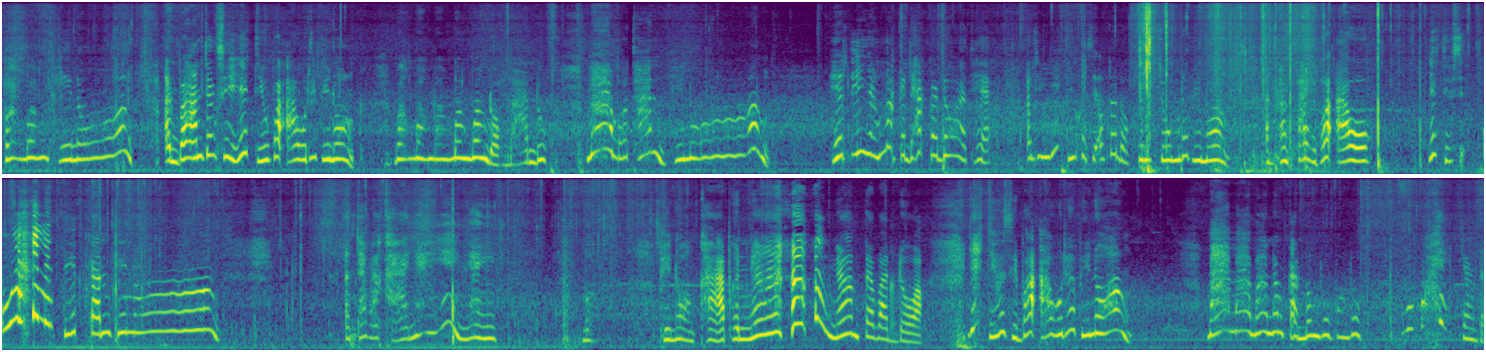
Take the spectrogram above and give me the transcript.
เบิ่งเบิ่งพี่น้อง อันบานจังสี่ยายติ๋วบ่เอาเด้พี่น้องเบิ่งเบิ่งเบิ่งเบิ่งเบิ่งดอกบานดูมาบ่ทันพี่น้อง เฮ็ดอีหยังมากระดักกระดอแท้อันนี้ยายติ๋วก็สิเอาตะดอกจุ่มๆเด้อพี่น้อง อันข้างใต้บ่เอายายติ๋วสิโอ้ยมันติดกันพี่น้อง อันถ้าว่าขาใหญ่ใหญ่บ่พี่น้องขาเพิ่นงามงามแต่ว่าดอกยายติ๋วสิบ่เอาเด้อพี่น้อง มามามานํกันเบิ่งดูเบิ่งดูโอ้ยจังได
